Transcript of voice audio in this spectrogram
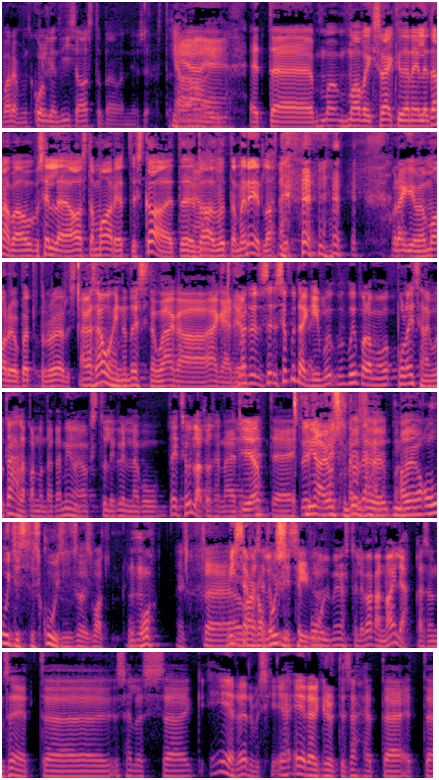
varem, kolmkümmend viis aastapäev on ju see aasta et äh, ma, ma võiks rääkida neile tänapäeva selle aasta Mariotest ka, et ja. tahad, võtame need lahti? Räägime Mario Battle Royale'ist. aga see auhind on tõesti nagu äge, äge, see, see kuidagi, võib-olla ma pole ise nagu tähele pannud, aga minu jaoks tuli küll nagu täitsa üllatusena, et, et, et mina ei osanud öelda, ma uudistest kuulsin selles vaates, ohoh, et äh, mis aga selle uudise puhul minu arust oli väga naljakas, on see, et äh, selles ERR vist, ERR kirjutas jah, et, et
